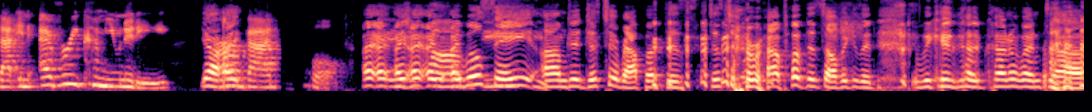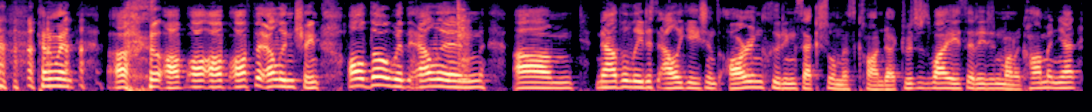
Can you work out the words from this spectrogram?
that in every community, yeah, there I, are bad people. I, I, I, I, will say, um, just to wrap up this, just to wrap up this topic, because we can kind of went, uh, kind of went uh, off, off, off the Ellen train. Although with Ellen, um, now the latest allegations are including sexual misconduct, which is why I said I didn't want to comment yet.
